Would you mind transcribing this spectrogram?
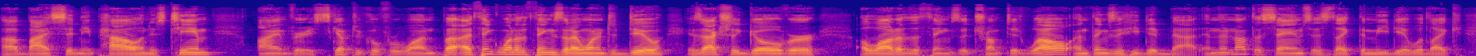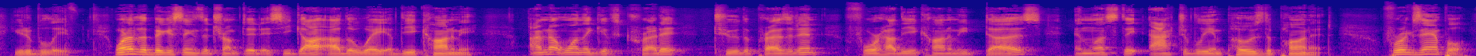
uh, by Sidney Powell and his team. I am very skeptical for one, but I think one of the things that I wanted to do is actually go over a lot of the things that Trump did well and things that he did bad, and they're not the same as like the media would like you to believe. One of the biggest things that Trump did is he got out of the way of the economy. I'm not one that gives credit to the president for how the economy does unless they actively imposed upon it. For example,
